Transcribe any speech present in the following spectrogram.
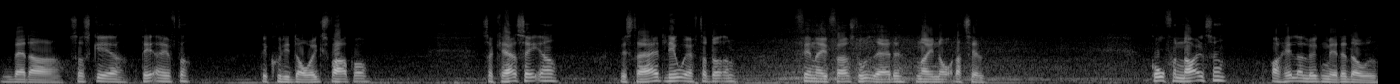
Hvad der så sker derefter, det kunne de dog ikke svare på. Så kære seere, hvis der er et liv efter døden, finder I først ud af det, når I når dertil. God fornøjelse, og held og lykke med det derude.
